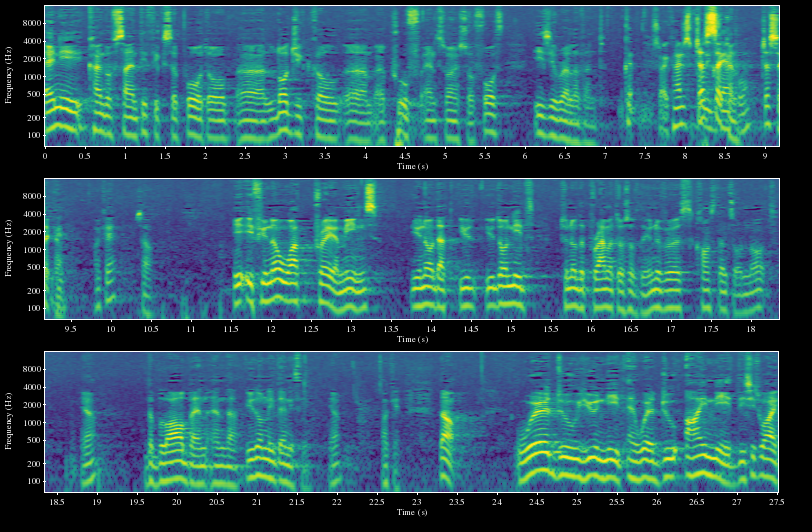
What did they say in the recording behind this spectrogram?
any kind of scientific support or uh, logical um, uh, proof and so on and so forth is irrelevant. Can, sorry, can I just Just second. example? Just a second. Okay. So, if you know what prayer means, you know that you, you don't need to know the parameters of the universe, constants or not. Yeah. The blob and and uh, you don't need anything. Yeah. Okay. Now, where do you need and where do I need? This is why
